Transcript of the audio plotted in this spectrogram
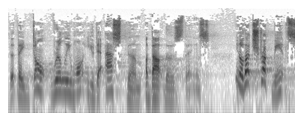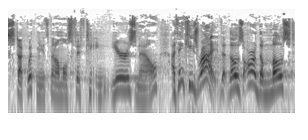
that they don't really want you to ask them about those things. You know, that struck me. It stuck with me. It's been almost 15 years now. I think he's right that those are the most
